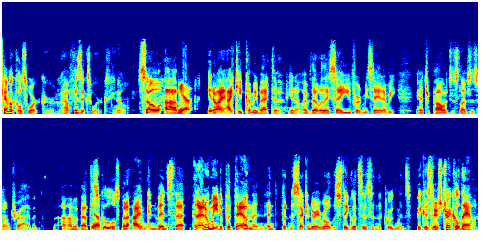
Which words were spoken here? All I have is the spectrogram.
chemicals work or how physics works, you know. So, um, yeah you know, I, I keep coming back to, you know, that what they say. You've heard me say it. Every anthropologist loves his own tribe, and I'm about the yeah. schools. But I am convinced that, and I don't mean to put down and, and put in a secondary role the Stiglitzes and the Krugmans, because there's trickle down.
